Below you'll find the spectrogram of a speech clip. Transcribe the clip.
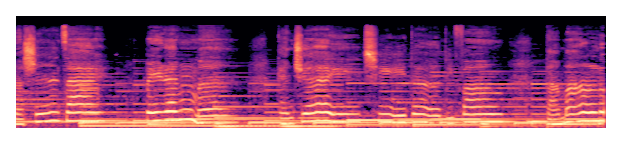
那是在被人们感觉遗弃的地方，大马路。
